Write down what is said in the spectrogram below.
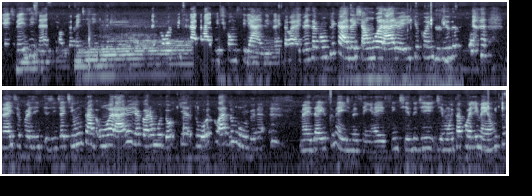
e às vezes, né? Obviamente a gente tem outros trabalhos conciliados, né? Então, às vezes é complicado achar um horário aí que coincida, né? Tipo, a gente, a gente já tinha um, um horário e agora mudou que é do outro lado do mundo, né? Mas é isso mesmo, assim, é esse sentido de, de muito acolhimento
